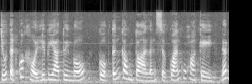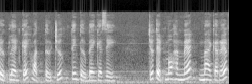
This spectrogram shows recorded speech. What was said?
Chủ tịch Quốc hội Libya tuyên bố cuộc tấn công tòa lãnh sự quán của Hoa Kỳ đã được lên kế hoạch từ trước tin từ Benghazi. Chủ tịch Mohamed Magharev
